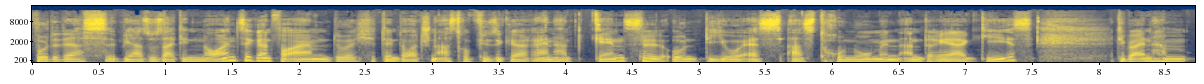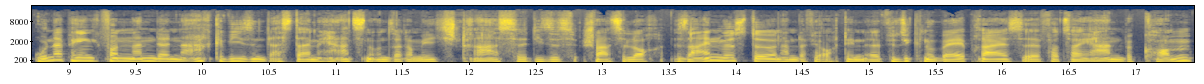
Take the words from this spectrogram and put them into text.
wurde das ja so seit den 90ern vor allem durch den deutschen Astrophysiker Reinhard Genzel und die US-Astronomin Andrea Gees. Die beiden haben unabhängig voneinander nachgewiesen, dass da im Herzen unserer Milchstraße dieses schwarze Loch sein müsste und haben dafür auch den äh, Physiknobelpreis äh, vor zwei Jahren bekommen.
